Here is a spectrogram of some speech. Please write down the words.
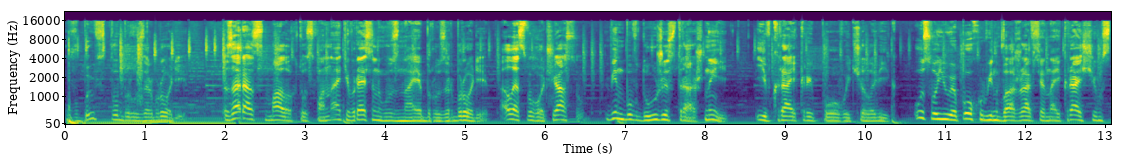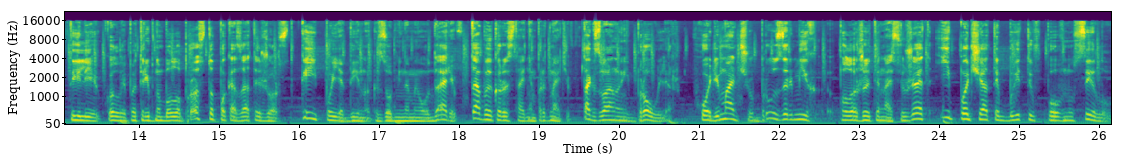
Вбивство Брузер Броді. Зараз мало хто з фанатів реслінгу знає Брузер Броді, але свого часу він був дуже страшний і вкрай криповий чоловік. У свою епоху він вважався найкращим в стилі, коли потрібно було просто показати жорсткий поєдинок з обмінами ударів та використанням предметів, так званий броулер. В ході матчу Брузер міг положити на сюжет і почати бити в повну силу,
